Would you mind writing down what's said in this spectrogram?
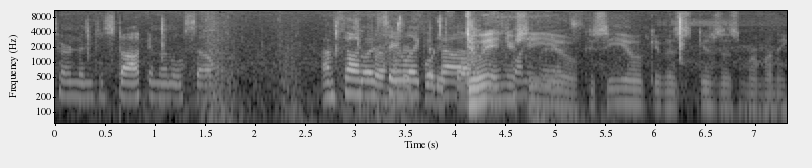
turned into stock, and then we'll sell. I'm selling So for I'd say, like, about- Do it in your CEO, minutes. because CEO give us gives us more money.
